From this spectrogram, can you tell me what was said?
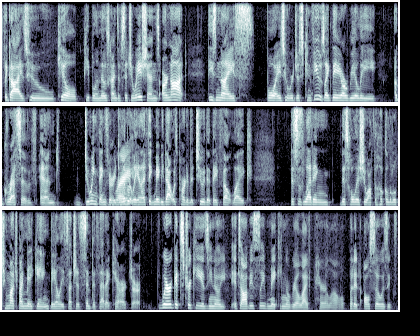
the guys who kill people in those kinds of situations are not these nice boys who are just confused. Like they are really aggressive and doing things very Right. deliberately. And I think maybe that was part of it too, that they felt like this is letting this whole issue off the hook a little too much by making Bayley such a sympathetic character. Where it gets tricky is you know it's obviously making a real life parallel but it also is ex-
